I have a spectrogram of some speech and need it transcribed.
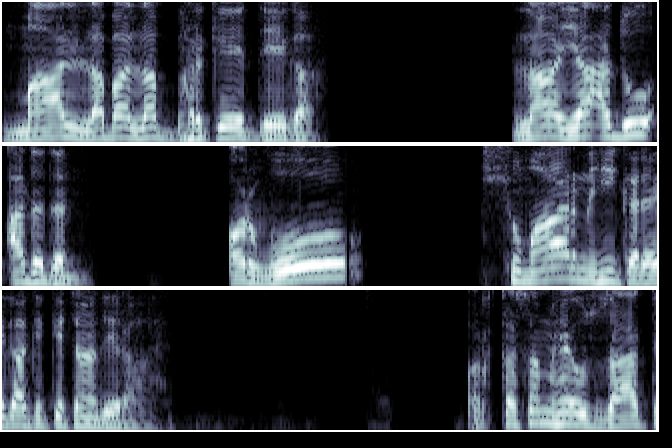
مال لبا لب بھر کے دے گا، لا یا ادو عددن اور وہ شمار نہیں کرے گا کہ کتنا دے رہا ہے۔ اور قسم ہے اس ذات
